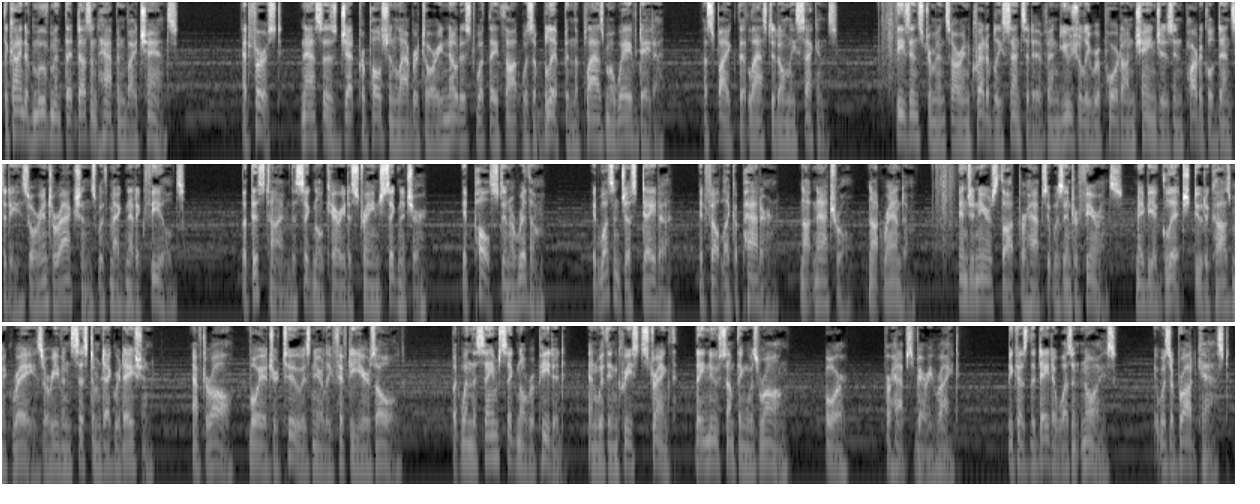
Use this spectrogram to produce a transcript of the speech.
The kind of movement that doesn't happen by chance. At first, NASA's Jet Propulsion Laboratory noticed what they thought was a blip in the plasma wave data, a spike that lasted only seconds. These instruments are incredibly sensitive and usually report on changes in particle densities or interactions with magnetic fields. But this time, the signal carried a strange signature. It pulsed in a rhythm. It wasn't just data, it felt like a pattern, not natural, not random. Engineers thought perhaps it was interference, maybe a glitch due to cosmic rays or even system degradation. After all, Voyager 2 is nearly 50 years old. But when the same signal repeated, and with increased strength, they knew something was wrong. Or, perhaps very right. Because the data wasn't noise. It was a broadcast.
